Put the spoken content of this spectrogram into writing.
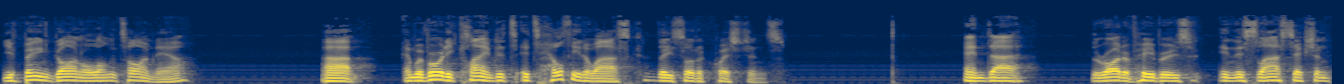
You've been gone a long time now. Uh, and we've already claimed it's, it's healthy to ask these sort of questions. And uh, the writer of Hebrews in this last section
